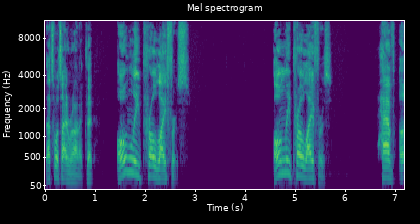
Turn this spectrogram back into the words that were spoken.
That's what's ironic that only pro-lifers only pro-lifers have uh,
